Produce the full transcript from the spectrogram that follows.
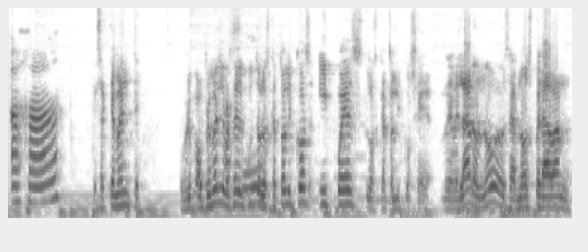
Ajá. Exactamente. Oprim- Oprimir la libertad del Así. culto de los católicos y pues los católicos se rebelaron, ¿no? O sea, no esperaban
